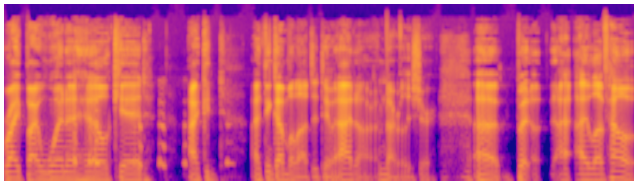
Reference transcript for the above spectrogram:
right by Winter Hill, kid. I could, I think I'm allowed to do it. I don't, I'm not really sure. Uh, but I, I love how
